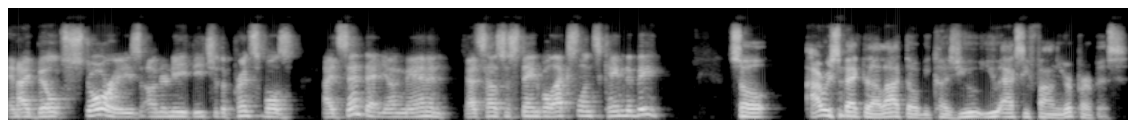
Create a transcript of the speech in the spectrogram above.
and I built stories underneath each of the principles I'd sent that young man, and that's how sustainable excellence came to be. So I respect it a lot though, because you you actually found your purpose.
